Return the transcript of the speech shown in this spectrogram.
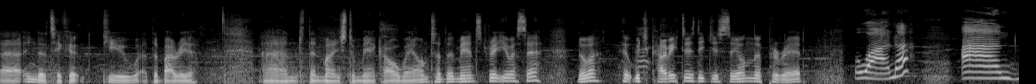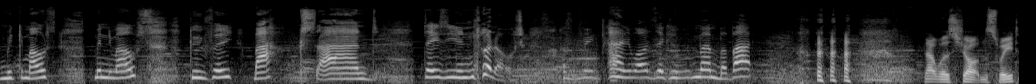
uh, in the ticket queue at the barrier, and then managed to make our way onto the Main Street USA. Noah, which characters did you see on the parade? Moana and Mickey Mouse, Minnie Mouse, Goofy, Max, and Daisy and Donald. I think ones I can remember, but That was short and sweet.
